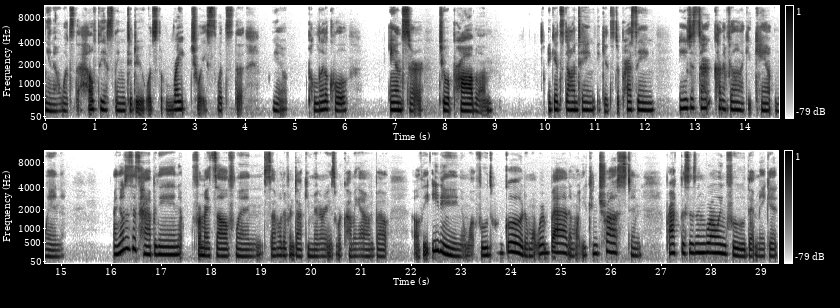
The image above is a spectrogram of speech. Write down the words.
you know, what's the healthiest thing to do, what's the right choice, what's the, you know, political answer to a problem, it gets daunting, it gets depressing, and you just start kind of feeling like you can't win. I noticed this happening for myself when several different documentaries were coming out about healthy eating and what foods were good and what were bad and what you can trust and practices in growing food that make it,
